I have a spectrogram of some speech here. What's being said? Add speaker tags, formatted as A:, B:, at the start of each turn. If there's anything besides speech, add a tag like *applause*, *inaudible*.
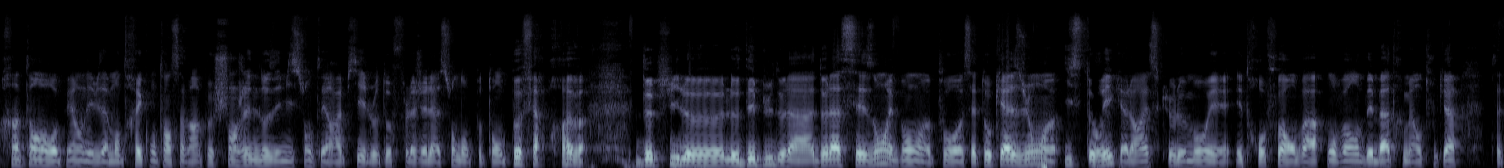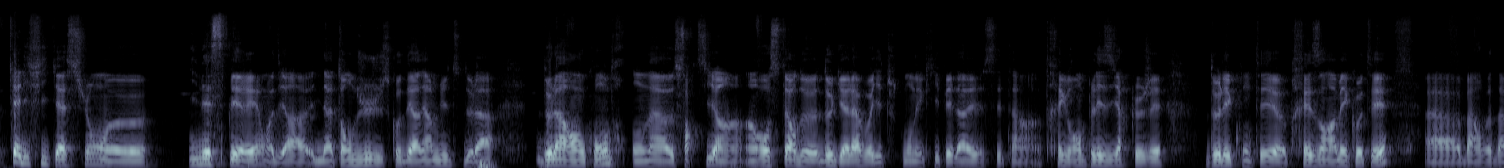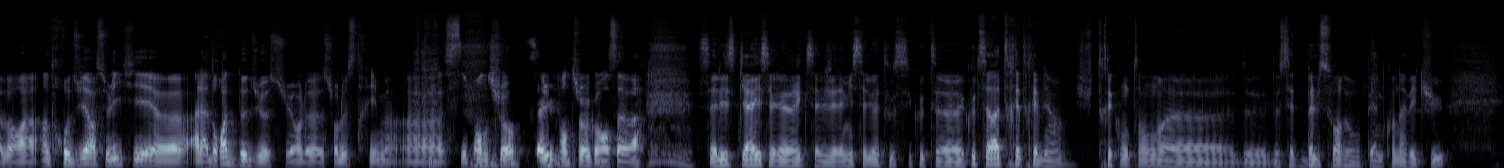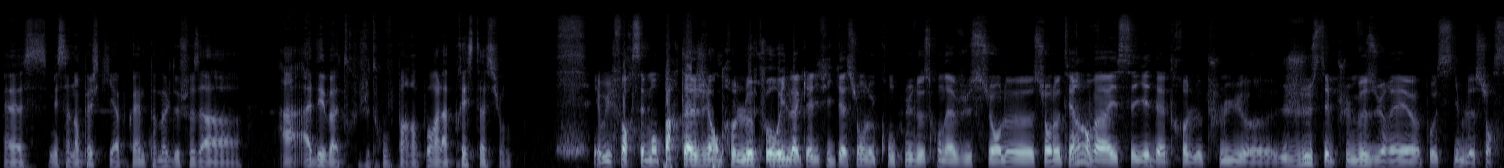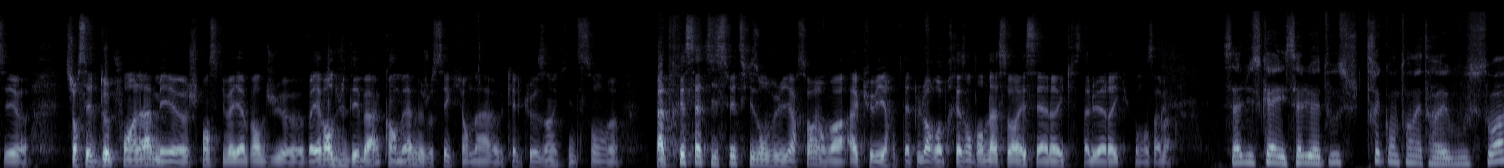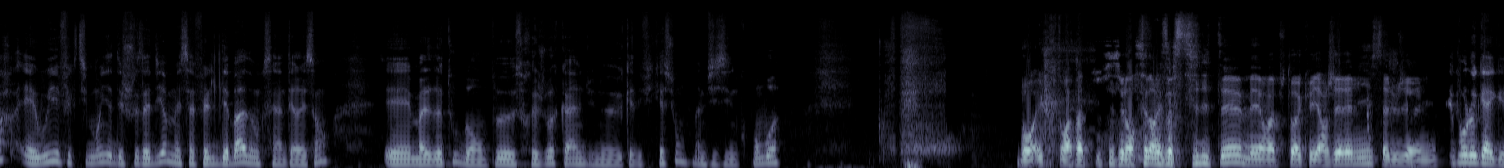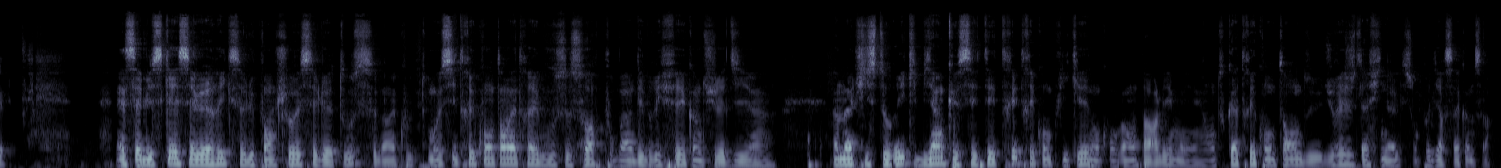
A: printemps européen. On est évidemment très content. Ça va un peu changer de nos émissions thérapie et de l'autoflagellation dont on peut faire preuve depuis le, début de la, saison. Et bon, pour cette occasion historique, alors est-ce que le mot est, trop fort? On va, on va en débattre, mais en tout cas, cette qualification inespérée, on va dire inattendue jusqu'aux dernières minutes de la, de la rencontre, on a sorti un, roster de, de gala. Vous voyez, toute mon équipe est là et c'est un très grand plaisir que j'ai de les compter euh, présents à mes côtés. Euh, bah, on va d'abord introduire celui qui est euh, à la droite de Dieu sur le, sur le stream. c'est Pancho. *laughs* salut Pancho, comment ça va?
B: Salut Sky, salut Eric, salut Jérémy, salut à tous. Écoute, écoute ça va très très bien. Je suis très content de, de, cette belle soirée européenne qu'on a vécue. mais ça n'empêche qu'il y a quand même pas mal de choses à, à, débattre, je trouve, par rapport à la prestation.
A: Et oui, forcément partagé entre l'euphorie de la qualification, le contenu de ce qu'on a vu sur le, terrain. On va essayer d'être le plus euh, juste et le plus mesuré euh, possible sur ces, euh, sur ces deux points-là, mais je pense qu'il va, y avoir du, va y avoir du débat quand même. Je sais qu'il y en a quelques-uns qui ne sont pas très satisfaits de ce qu'ils ont vu hier soir et on va accueillir peut-être leur représentant de la soirée, c'est Alric. Salut Alric, comment ça va?
C: Salut Sky, salut à tous. Je suis très content d'être avec vous ce soir. Et oui, effectivement, il y a des choses à dire, mais ça fait le débat, donc c'est intéressant. Et malgré tout, bon, on peut se réjouir quand même d'une qualification, même si c'est une coupe en bois.
A: Bon, écoute, on va pas tout de suite se lancer dans les hostilités, mais on va plutôt accueillir Jérémy. Salut Jérémy.
C: C'est pour le gag.
D: Et salut Sky, salut Eric, salut Pancho et salut à tous. Ben, écoute, moi aussi très content d'être avec vous ce soir pour ben, débriefer, comme tu l'as dit, euh, un match historique, bien que c'était très très compliqué, donc on va en parler, mais en tout cas très content du, résultat final, si on peut dire ça comme ça.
